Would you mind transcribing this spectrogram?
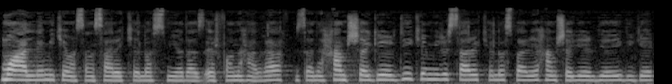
معلمی که مثلا سر کلاس میاد از عرفان حلقه می‌زنه همشاگردی که میره سر کلاس برای همشاگردی های دیگه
